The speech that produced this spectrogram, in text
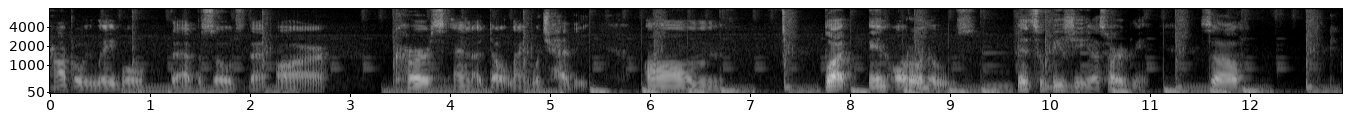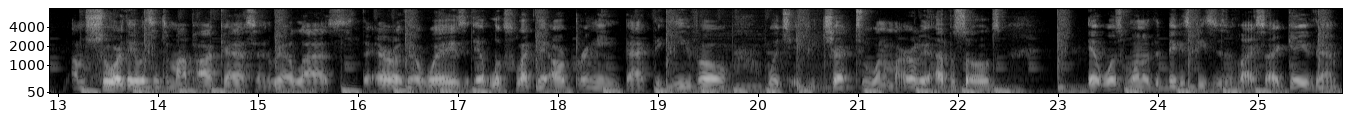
properly label the episodes that are curse and adult language heavy. Um, but in auto news, Mitsubishi has heard me. So I'm sure they listen to my podcast and realize the error of their ways. It looks like they are bringing back the Evo which, if you check to one of my earlier episodes, it was one of the biggest pieces of advice I gave them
